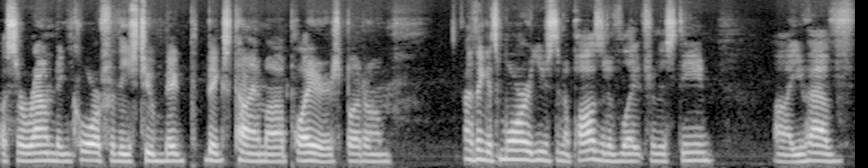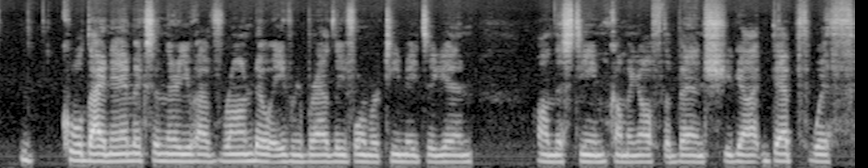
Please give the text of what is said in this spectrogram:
a surrounding core for these two big, big time uh, players. But um, I think it's more used in a positive light for this team. Uh, you have cool dynamics in there. You have Rondo, Avery Bradley, former teammates again on this team coming off the bench. You got depth with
